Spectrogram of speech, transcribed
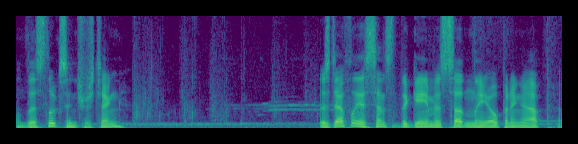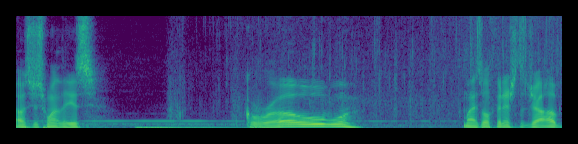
Well, this looks interesting. There's definitely a sense that the game is suddenly opening up. Oh, it's just one of these. Grow. Might as well finish the job.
